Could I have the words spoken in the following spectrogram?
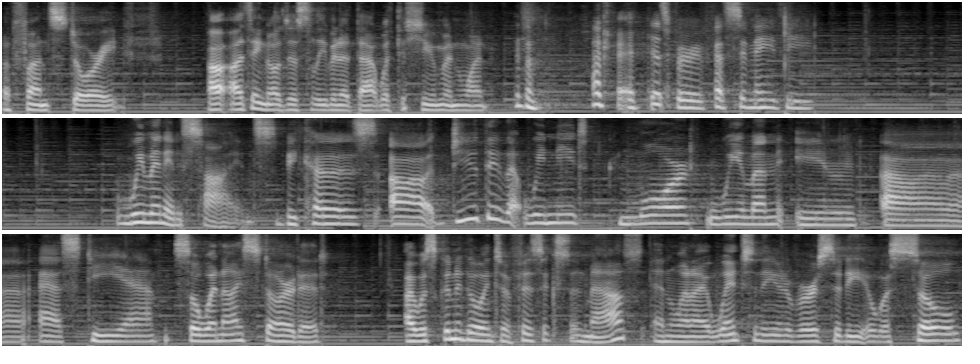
a fun story. I, I think I'll just leave it at that with the human one. okay, that's very fascinating women in science because uh, do you think that we need more women in uh, STEM? So when I started, I was going to go into physics and math, and when I went to the university, it was so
